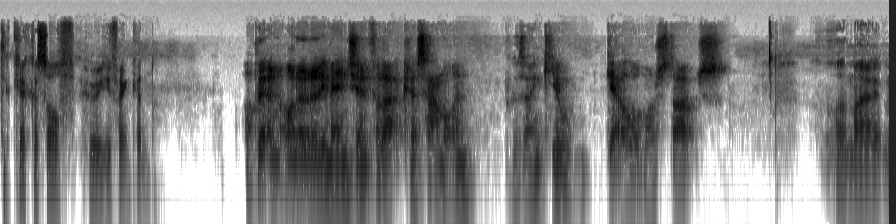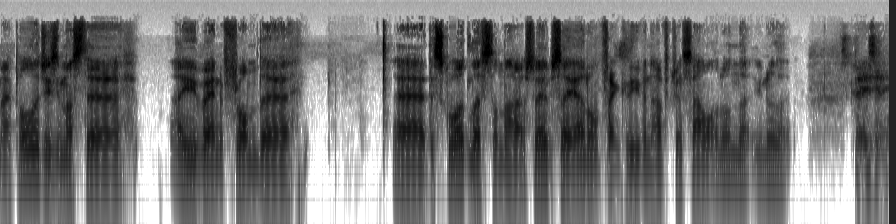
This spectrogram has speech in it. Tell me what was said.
to kick us off, who are you thinking? I'll put an honorary mention for that Chris Hamilton because I think he'll get a lot more starts. Oh, my my apologies. He must have. I went from the uh, the squad list on the Hearts website. I don't think they even have Chris Hamilton on that. You know that. It's crazy.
